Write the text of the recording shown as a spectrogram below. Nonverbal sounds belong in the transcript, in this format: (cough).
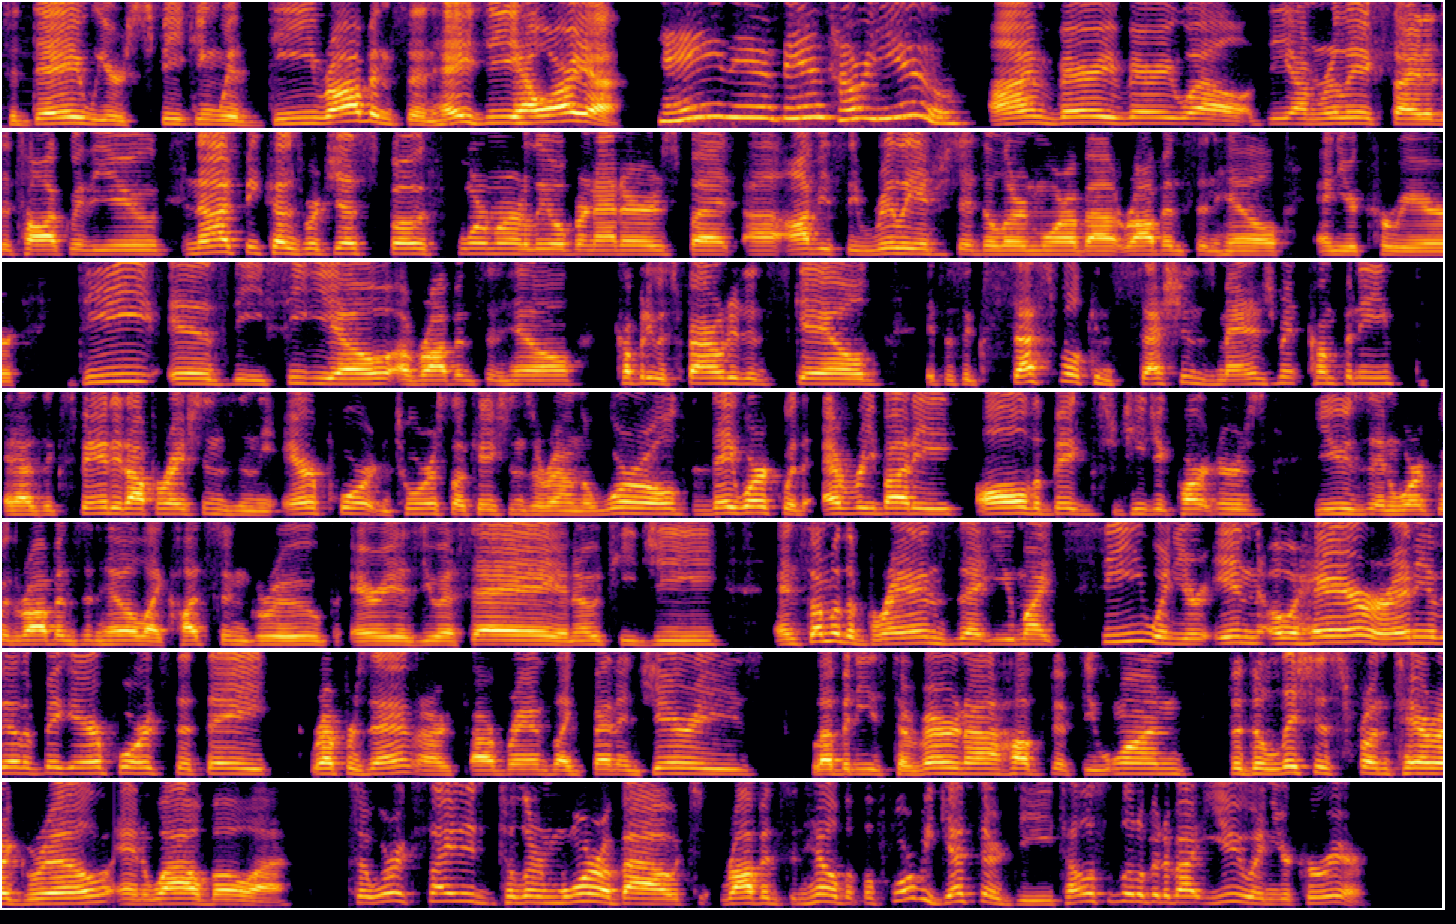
Today we are speaking with Dee Robinson. Hey Dee, how are you? Hey there, Ben. How are you? I'm very, very well. Dee, I'm really excited to talk with you. Not because we're just both former Leo Burnetters, but uh, obviously really interested to learn more about Robinson Hill and your career. Dee is the CEO of Robinson Hill. company was founded and scaled it's a successful concessions management company. It has expanded operations in the airport and tourist locations around the world. They work with everybody, all the big strategic partners use and work with Robinson Hill, like Hudson Group, Areas USA, and OTG. And some of the brands that you might see when you're in O'Hare or any of the other big airports that they represent are, are brands like Ben and Jerry's, Lebanese Taverna, Hub 51, the delicious Frontera Grill, and Wow Bao. So we're excited to learn more about Robinson Hill. But before we get there, Dee, tell us a little bit about you and your career.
